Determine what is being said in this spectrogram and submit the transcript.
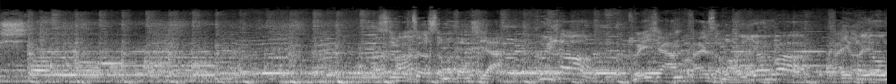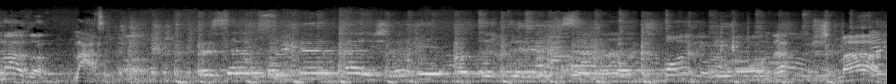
师傅，这是什么东西啊？茴香、茴香还有什么？盐巴，还有还有辣子。辣子。好的，慢的。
